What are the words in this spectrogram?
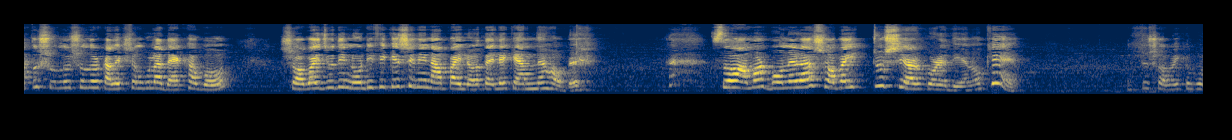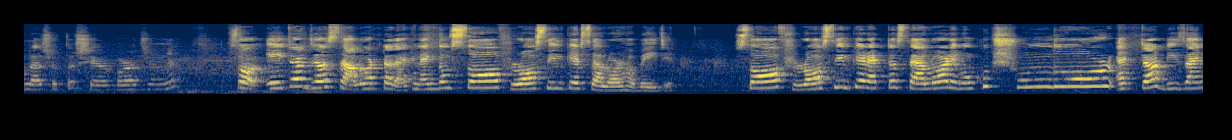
এত সুন্দর সুন্দর কালেকশনগুলো দেখাবো। সবাই যদি নোটিফিকেশনই না পাইলো, তাইলে কেমনে হবে? সো আমার বোনেরা সবাই একটু শেয়ার করে দিয়েন ওকে একটু সবাইকে বলে আসো তো শেয়ার করার জন্য। সো এইটার জাস্ট সালোয়ারটা দেখেন, একদম সফট র সিল্কের সালোয়ার হবে এই যে। সফট র সিল্কের একটা সালোয়ার এবং খুব সুন্দর একটা ডিজাইন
